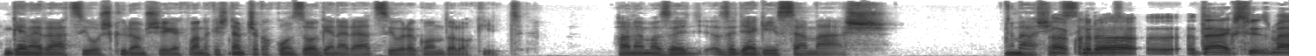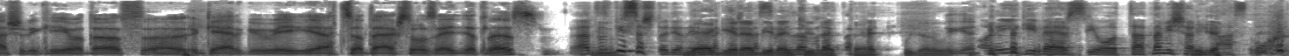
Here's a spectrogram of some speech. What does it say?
generációs különbségek vannak, és nem csak a konzol generációra gondolok itt, hanem az egy, az egy egészen más. Másik Akkor a Dark Souls második évad az Gergő végigjátsz a Dark Souls egyet lesz. Hát az biztos nagyon De érdekes lesz billentyűzettel, ugyanúgy. Igen. A régi verziót, tehát nem is a remaster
